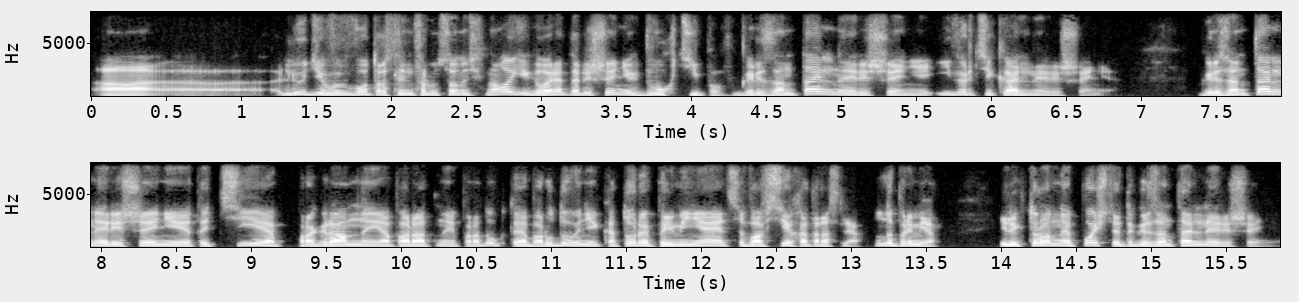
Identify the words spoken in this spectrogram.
А, люди в, в отрасли информационной технологии говорят о решениях двух типов. Горизонтальное решение и вертикальное решение. Горизонтальное решение – это те программные аппаратные продукты, оборудование, которое применяется во всех отраслях. Ну, например, электронная почта – это горизонтальное решение.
